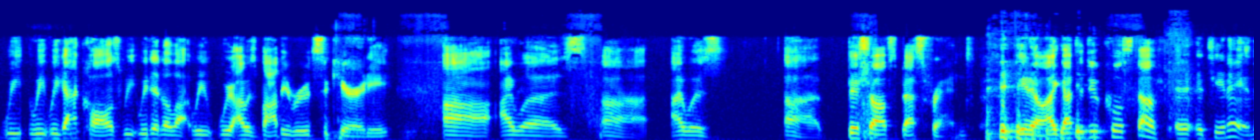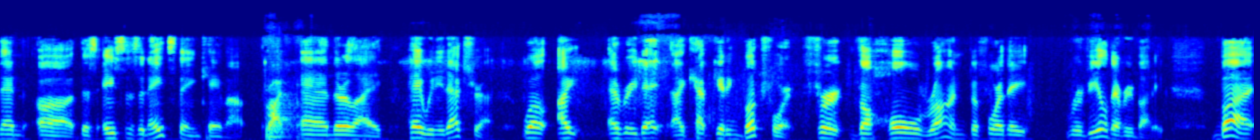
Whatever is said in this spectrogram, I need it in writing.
we, we, we got calls. We, we did a lot. We, we I was Bobby Roode's security. Uh, I was uh, I was uh, Bischoff's best friend. You know, I got to do cool stuff at, at TNA. And then uh, this Aces and Eights thing came up Right. and they're like, "Hey, we need extra." Well, I every day I kept getting booked for it for the whole run before they revealed everybody. But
